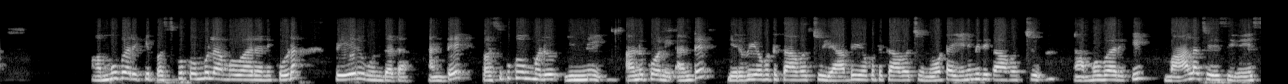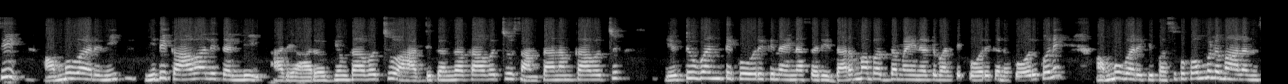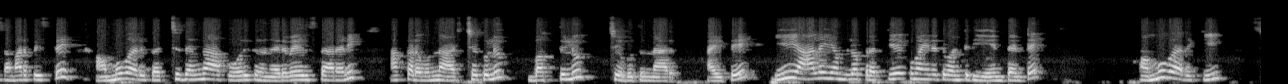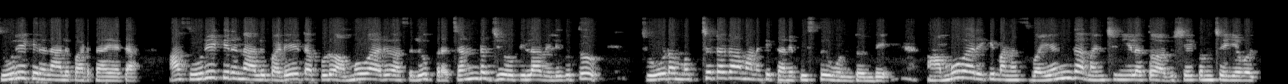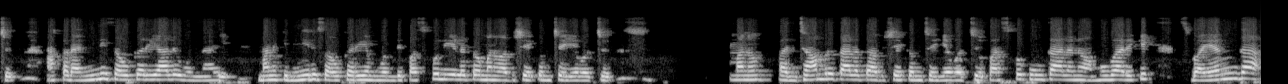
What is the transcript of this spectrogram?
అమ్మవారికి పసుపు కొమ్ముల అని కూడా పేరు ఉందట. అంటే పసుపు కొమ్ములు ఇన్ని అనుకొని అంటే ఇరవై ఒకటి కావచ్చు యాభై ఒకటి కావచ్చు నూట ఎనిమిది కావచ్చు అమ్మవారికి మాల చేసి వేసి అమ్మవారిని ఇది కావాలి తల్లి అది ఆరోగ్యం కావచ్చు ఆర్థికంగా కావచ్చు సంతానం కావచ్చు ఎటువంటి కోరికనైనా సరే ధర్మబద్ధమైనటువంటి కోరికను కోరుకొని అమ్మవారికి పసుపు కొమ్ముల మాలను సమర్పిస్తే అమ్మవారు ఖచ్చితంగా ఆ కోరికను నెరవేరుస్తారని అక్కడ ఉన్న అర్చకులు భక్తులు చెబుతున్నారు. అయితే ఈ ఆలయంలో ప్రత్యేకమైనటువంటిది ఏంటంటే అమ్మవారికి సూర్యకిరణాలు పడతాయట. ఆ సూర్యకిరణాలు పడేటప్పుడు అమ్మవారు అసలు ప్రచండ జ్యోతిలా వెలుగుతూ చూడముచ్చటగా మనకి కనిపిస్తూ ఉంటుంది. అమ్మవారికి మనం స్వయంగా మంచి నీళ్ళతో అభిషేకం చేయవచ్చు. అక్కడ అన్ని సౌకర్యాలు ఉన్నాయి. మనకి నీరు సౌకర్యం ఉంది. పసుపు నీళ్ళతో మనం అభిషేకం చేయవచ్చు. మనం పంచామృతాలతో అభిషేకం చేయవచ్చు. పసుపు కుంకాలను అమ్మవారికి స్వయంగా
